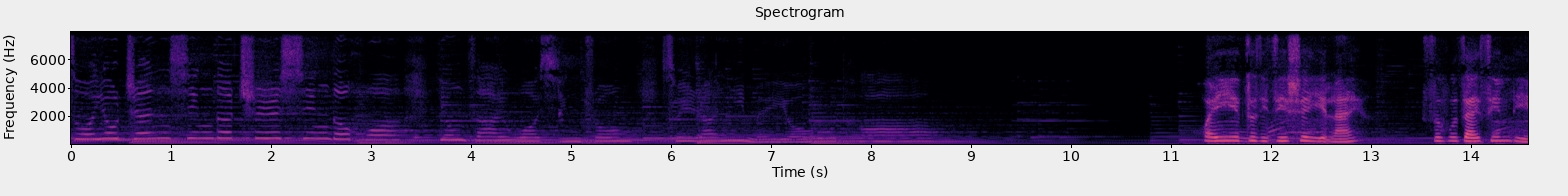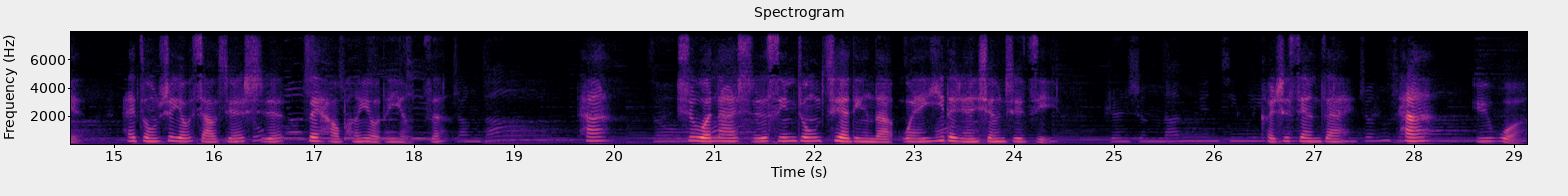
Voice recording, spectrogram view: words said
所有真心的、痴心的话，永在我心中，虽然已没有他。回忆自己记事以来，似乎在心底还总是有小学时最好朋友的影子。他，是我那时心中确定的唯一的人生知己。可是现在，他与我。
